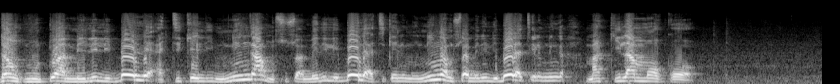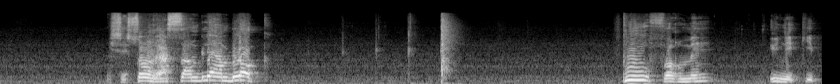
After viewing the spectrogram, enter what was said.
Donc moto ameli libele atikeli moninga mosusu ameli libele atikeli moninga mosusu ameli libele atikeli moninga makila moko. Ils se sont rassemblés en bloc pour former une équipe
